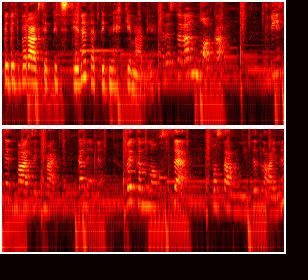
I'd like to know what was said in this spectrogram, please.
підбирався під стіни та під м'які меблі. Ресторан Мока 220 метрів тканини. Виконано все поставлені дедлайни,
